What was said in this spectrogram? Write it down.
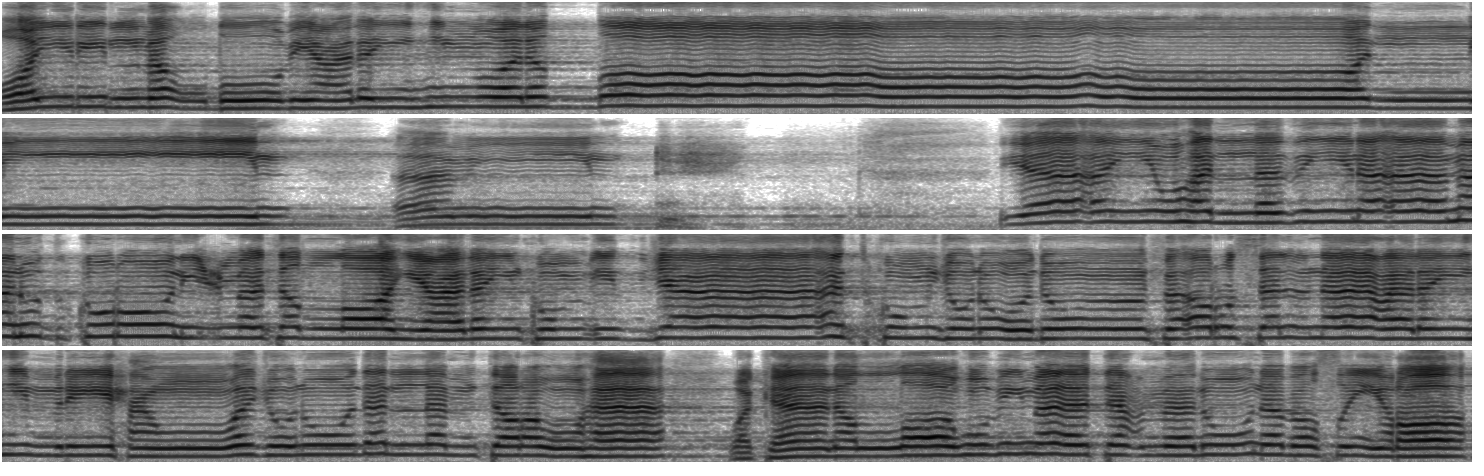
غير المغضوب عليهم ولا الضالين. آمين. يا أيها الذين آمنوا اذكروا نعمة الله عليكم إذ جاءتكم جنود فأرسلنا عليهم ريحا وجنودا لم تروها وكان الله بما تعملون بصيرا.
